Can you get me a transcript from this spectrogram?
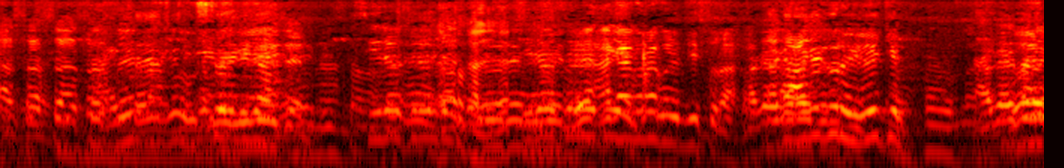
আস্তে আস্তে আস্তে আস্তে উস্করে গিয়ে যায় সিরা সিরা আগা করে দিছ তোরা। আগা করে রেখে আগা করে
